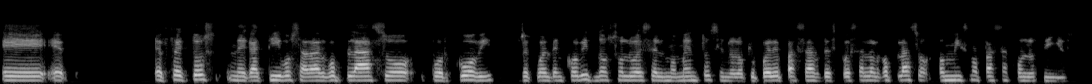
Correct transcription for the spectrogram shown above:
eh, e, efectos negativos a largo plazo por COVID, recuerden, COVID no solo es el momento, sino lo que puede pasar después a largo plazo. Lo mismo pasa con los niños.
